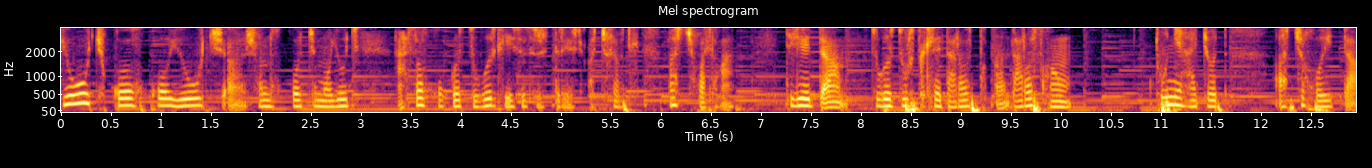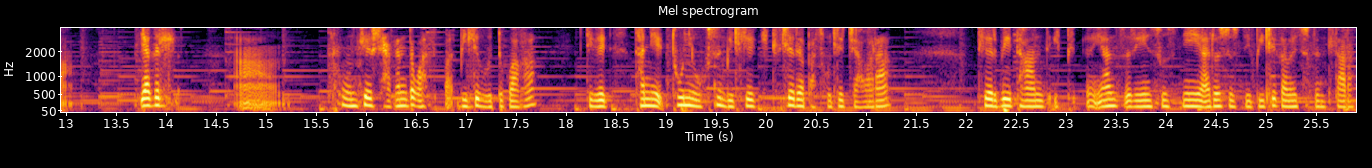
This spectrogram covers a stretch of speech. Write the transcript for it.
Юу ч гоохгүй, юу ч шунахгүй ч юм уу, юу ч асуухгүйгээр зүгээр л Иесус Христ дээр ирж очих явдал маш чухал байгаа. Тэгээд зүгээр зүртгэлээ даруусган түүний хажууд очих үед яг л бурхан үнэхээр шагнадаг бас бэлэг өгдөг байгаа. Тэгээд таны түүний өгсөн бэлгийг итгэлээрээ бас хүлээж аваараа. Тэгэхээр би таанд янз бүрийн сүнсний, ариун сүнсний бэлэг аваачдын талаар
